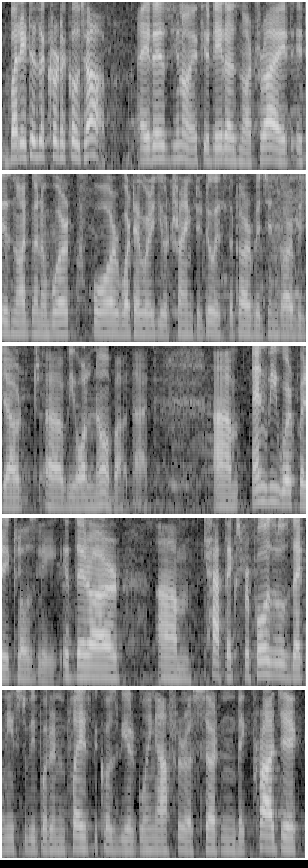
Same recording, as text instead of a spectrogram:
but it is a critical job. It is, you know, if your data is not right, it is not going to work for whatever you're trying to do. It's the garbage in, garbage out. Uh, we all know about that. Um, and we work very closely. If there are um, capex proposals that needs to be put in place because we are going after a certain big project,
